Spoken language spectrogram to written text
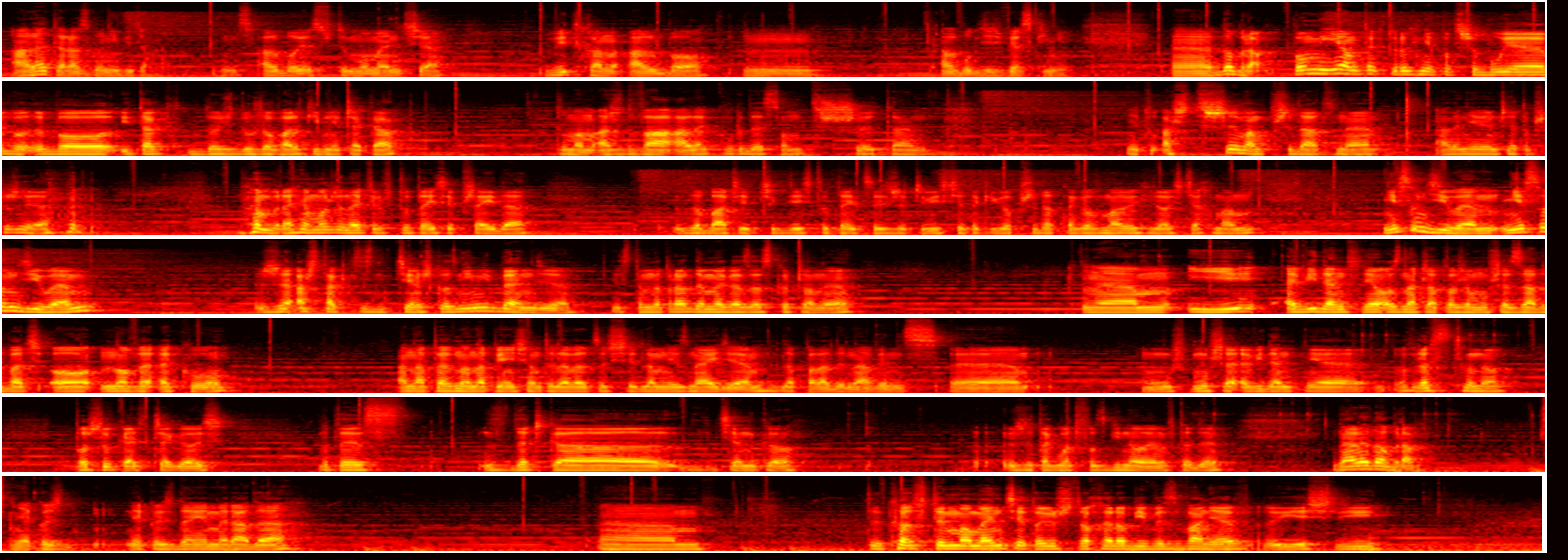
ale teraz go nie widzę. Więc albo jest w tym momencie Withan, albo, mm, albo gdzieś w jaskini. E, dobra, pomijam te, których nie potrzebuję, bo, bo i tak dość dużo walki mnie czeka. Tu mam aż dwa, ale kurde są trzy ten. Nie, tu aż trzy mam przydatne, ale nie wiem, czy ja to przeżyję. Dobra, ja może najpierw tutaj się przejdę. Zobaczyć, czy gdzieś tutaj coś rzeczywiście takiego przydatnego w małych ilościach mam. Nie sądziłem, nie sądziłem, że aż tak ciężko z nimi będzie. Jestem naprawdę mega zaskoczony. Em, I ewidentnie oznacza to, że muszę zadbać o nowe EQ. A na pewno na 50 level coś się dla mnie znajdzie, dla Paladyna, więc e, mus, muszę ewidentnie po prostu no poszukać czegoś. Bo to jest zdeczka cienko, że tak łatwo zginąłem wtedy. No ale dobra, jakoś, jakoś dajemy radę. Em, tylko w tym momencie to już trochę robi wyzwanie, jeśli,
